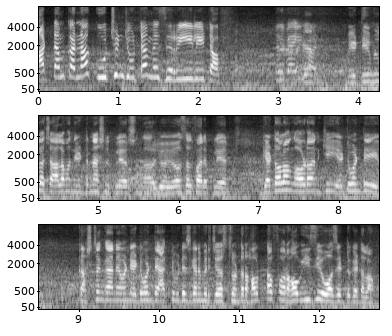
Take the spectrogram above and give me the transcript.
ఆడటం కన్నా కూర్చుని చూడటం is really tough very hard మీ టీంలో చాలామంది ఇంటర్నేషనల్ ప్లేయర్స్ ఉన్నారు. You yourself for a player get along అవడానికి ఎటువంటి కష్టం కానివ్వండి ఎటువంటి యాక్టివిటీస్ కానీ మీరు చేస్తుంటారు? How tough or how easy was it to get along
